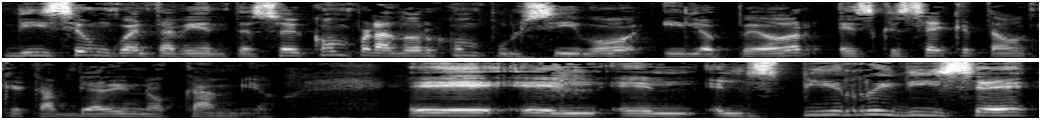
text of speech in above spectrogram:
dice un cuentaviente, soy comprador compulsivo y lo peor es que sé que tengo que cambiar y no cambio. Eh, el, el, el Spirri dice,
